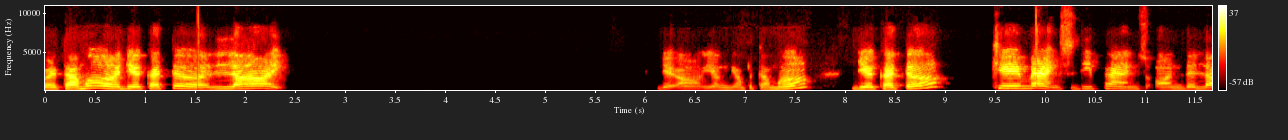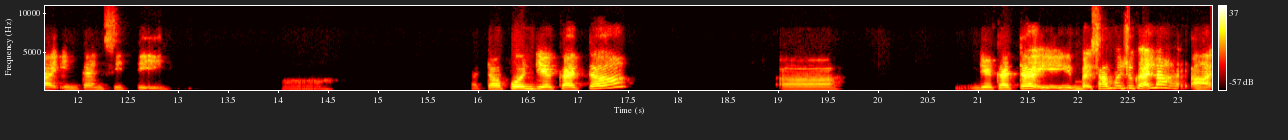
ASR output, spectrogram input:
Pertama dia kata light. Dia uh, yang yang pertama dia kata K max depends on the light intensity. Uh, ataupun dia kata uh, dia kata sama jugalah. Uh,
